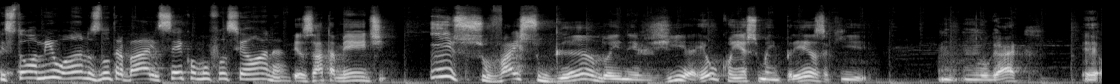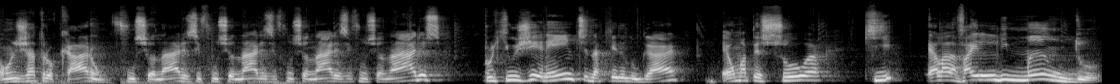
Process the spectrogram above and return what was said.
Estou há mil anos no trabalho, sei como funciona. Exatamente. Isso vai sugando a energia. Eu conheço uma empresa que um, um lugar é, onde já trocaram funcionários e funcionários e funcionários e funcionários, porque o gerente daquele lugar é uma pessoa que ela vai limando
